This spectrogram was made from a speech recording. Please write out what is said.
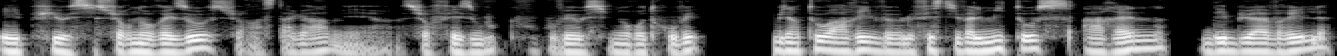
et puis aussi sur nos réseaux, sur Instagram et sur Facebook. Vous pouvez aussi nous retrouver. Bientôt arrive le festival Mythos à Rennes, début avril.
